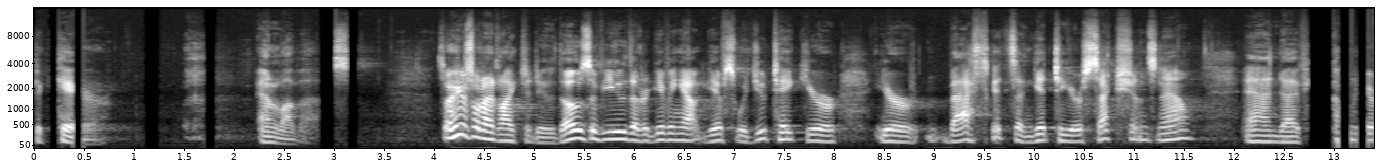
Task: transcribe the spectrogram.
to care and love us. So here's what I'd like to do. Those of you that are giving out gifts, would you take your, your baskets and get to your sections now? And uh, if you come to your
